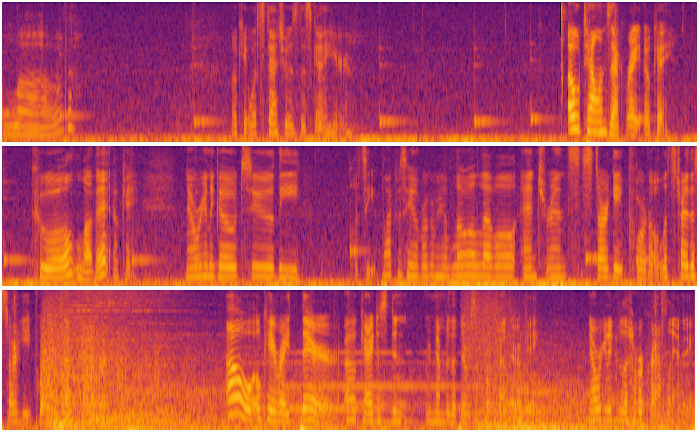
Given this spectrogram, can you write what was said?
Love. Okay, what statue is this guy here? Oh, Talonzek, right, okay. Cool, love it, okay. Now we're gonna go to the, see, Black Casino Program here, lower level entrance, Stargate portal. Let's try the Stargate portal, because I remember. Oh, okay, right there. Okay, I just didn't remember that there was a port pad there, okay. Now we're gonna go to the hovercraft landing.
